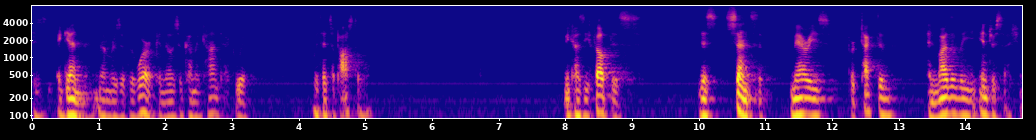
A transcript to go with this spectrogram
his, again, members of the work and those who come in contact with, with its apostolates. Because he felt this, this sense of Mary's protective and motherly intercession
